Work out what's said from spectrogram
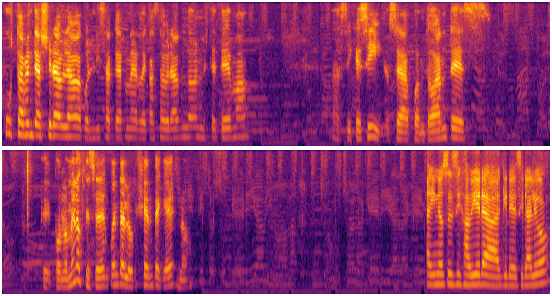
Justamente ayer hablaba con Lisa Kerner de Casa Brandon este tema. Así que sí, o sea, cuanto antes, eh, por lo menos que se den cuenta de lo urgente que es, ¿no? Ahí no sé si Javiera quiere decir algo.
